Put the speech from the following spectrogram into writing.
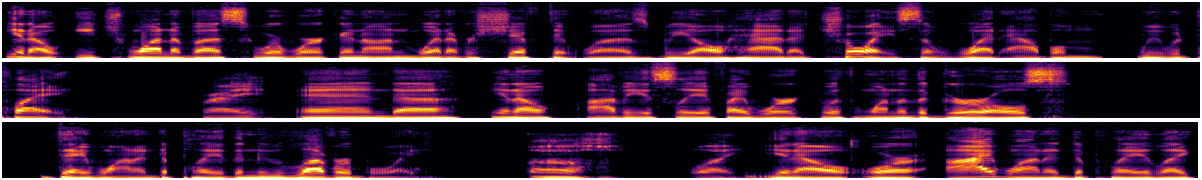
you know each one of us who were working on whatever shift it was we all had a choice of what album we would play Right? and uh you know obviously if i worked with one of the girls they wanted to play the new Loverboy Oh boy! you know or i wanted to play like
